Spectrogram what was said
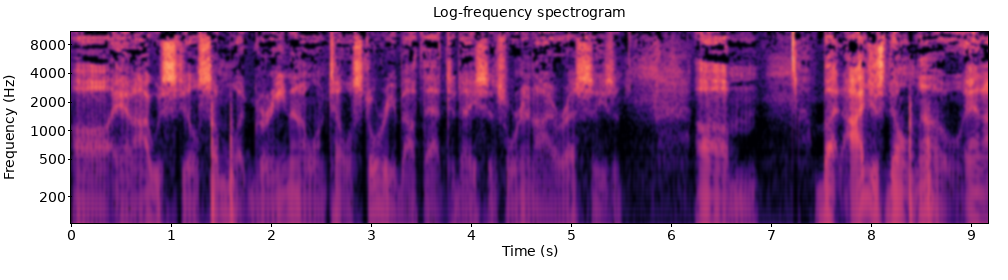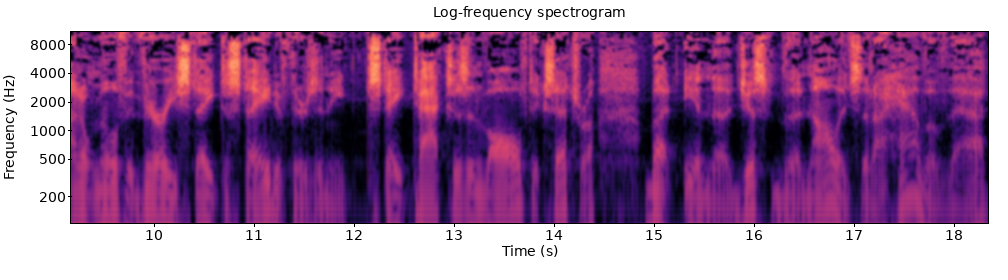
Uh, and I was still somewhat green, and I want to tell a story about that today since we're in IRS season. Um, but I just don't know, and I don't know if it varies state to state, if there's any state taxes involved, etc. But in the just the knowledge that I have of that,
